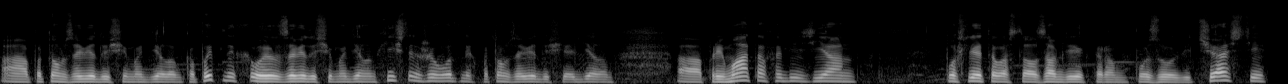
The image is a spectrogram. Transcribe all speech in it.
а потом заведующим отделом копытных, заведующим отделом хищных животных, потом заведующим отделом а, приматов, обезьян. После этого стал замдиректором по зооветчасти.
